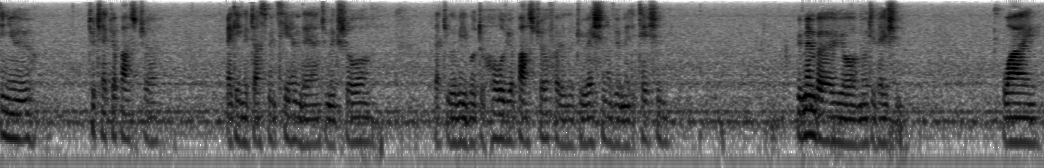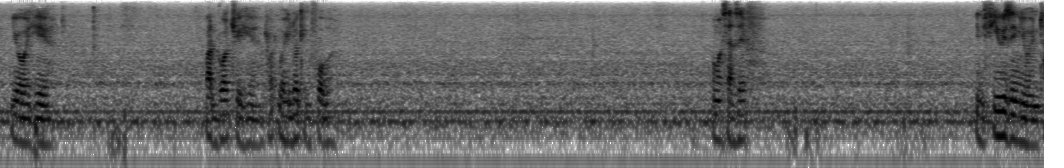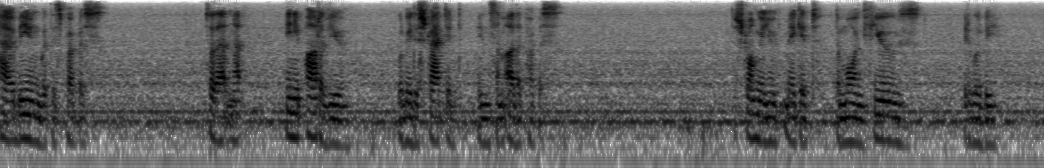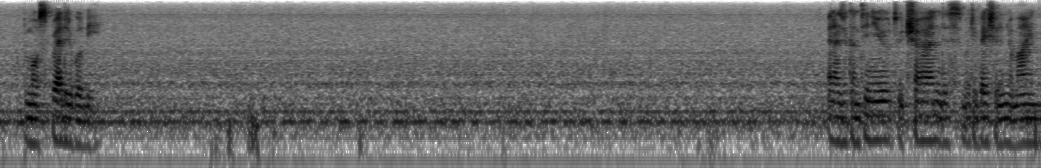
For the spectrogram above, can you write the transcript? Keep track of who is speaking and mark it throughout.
Speaker 1: continue to check your posture, making adjustments here and there to make sure that you will be able to hold your posture for the duration of your meditation. Remember your motivation, why you are here, what brought you here, what were you looking for. Almost as if infusing your entire being with this purpose so that not any part of you will be distracted in some other purpose. The stronger you make it, the more infused it will be, the more spread it will be. Continue to churn this motivation in your mind,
